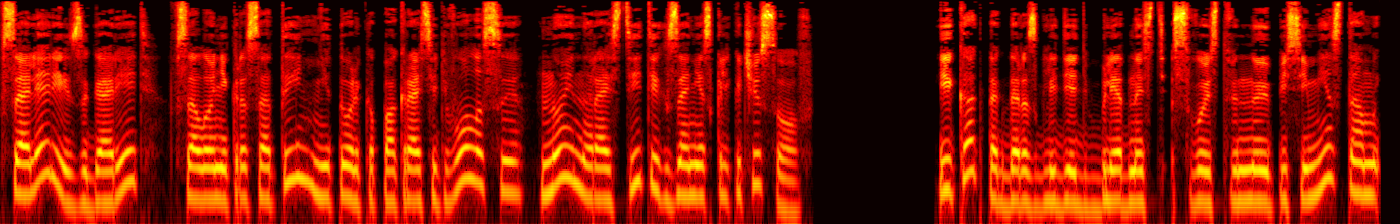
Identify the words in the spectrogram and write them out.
В солярии загореть, в салоне красоты не только покрасить волосы, но и нарастить их за несколько часов. И как тогда разглядеть бледность, свойственную пессимистам,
